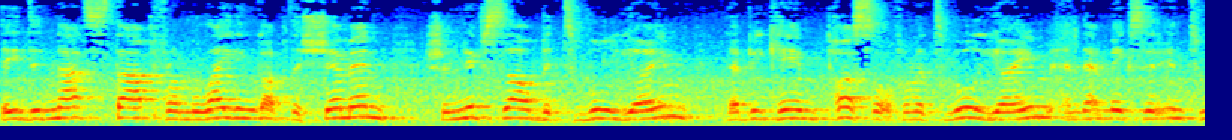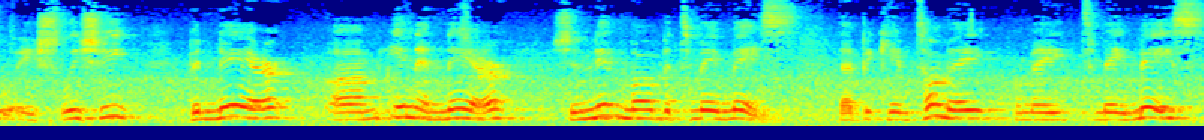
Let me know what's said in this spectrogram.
They did not stop from lighting up the Shemen, Shenifsal B'Tvul Yaim, that became pasul from a Tvul Yaim, and that makes it into a Shlishi. B'Ner, um, in a Ner, Shenitma B'Tmei Meis, that became Tomei from a Tmei Mace,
